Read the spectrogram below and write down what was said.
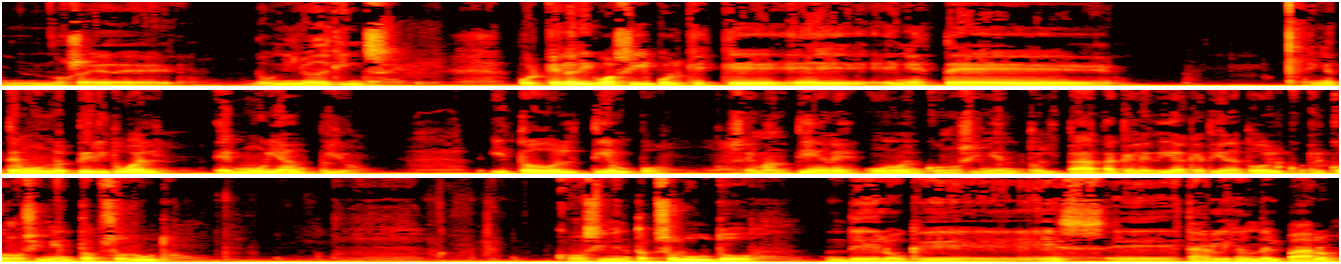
no sé, de, un niño de 15. ¿Por qué le digo así? Porque es que eh, en, este, en este mundo espiritual es muy amplio y todo el tiempo se mantiene uno en conocimiento. El tata que le diga que tiene todo el conocimiento absoluto. Conocimiento absoluto de lo que es eh, esta religión del palo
